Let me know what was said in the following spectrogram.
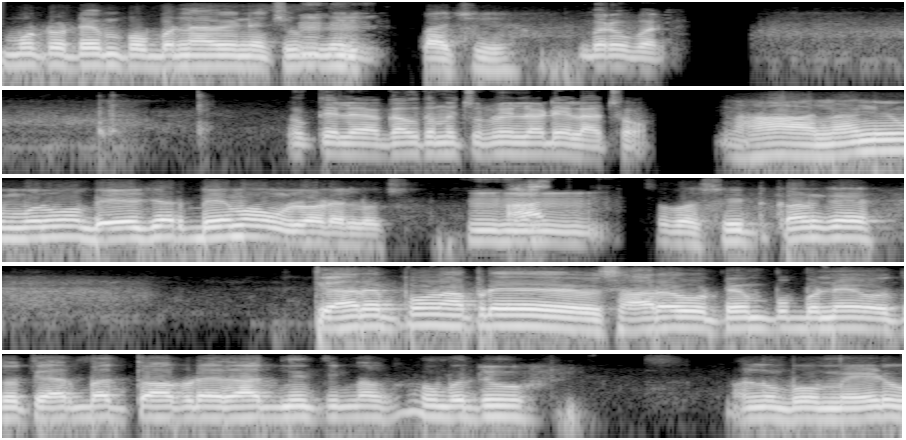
મોટો ટેમ્પો બનાવીને ચૂંટણી પાછી છીએ. બરોબર. ઓકે એટલે અગાઉ તમે ચૂંટણી લડેલા છો. હા નાની ઉંમરમાં બે હજાર બે માં હું લડેલો છું. સીટ કારણ કે ત્યારે પણ આપણે સારો એવો ટેમ્પો બનાવ્યો હતો ત્યારબાદ તો આપણે રાજનીતિમાં ઘણું બધું અનુભવ મેળવો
